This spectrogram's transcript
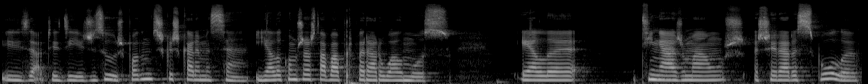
Exato, eu dizia: Jesus, pode-me descascar a maçã? E ela, como já estava a preparar o almoço, ela tinha as mãos a cheirar a cebola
